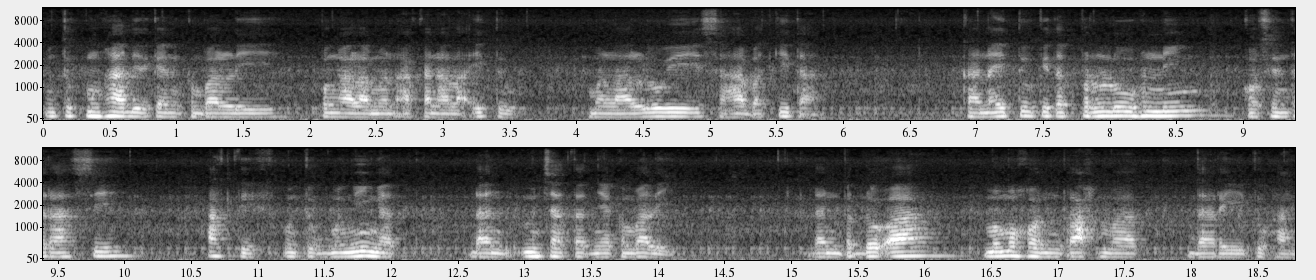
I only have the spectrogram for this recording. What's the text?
untuk menghadirkan kembali pengalaman akan Allah itu melalui sahabat kita. Karena itu kita perlu hening, konsentrasi, aktif untuk mengingat dan mencatatnya kembali dan berdoa memohon rahmat dari Tuhan.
